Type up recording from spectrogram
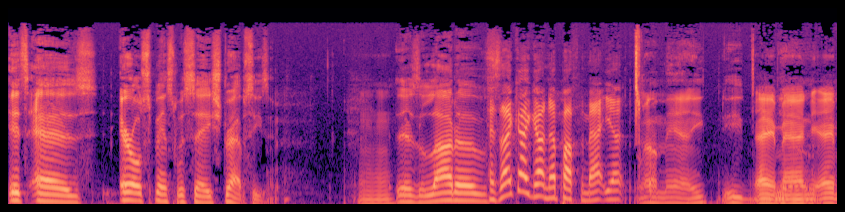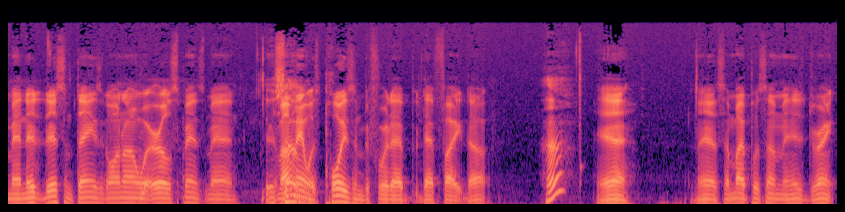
it's as Errol Spence would say, strap season. Mm-hmm. There's a lot of Has that guy gotten up off the mat yet? oh man, he, he Hey man, know, hey man, there, there's some things going on with Errol Spence, man. There's My something. man was poisoned before that that fight, dog. huh? Yeah, yeah. Somebody put something in his drink.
